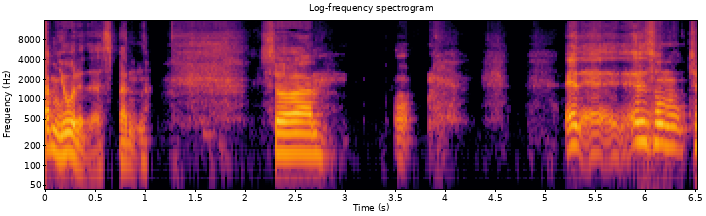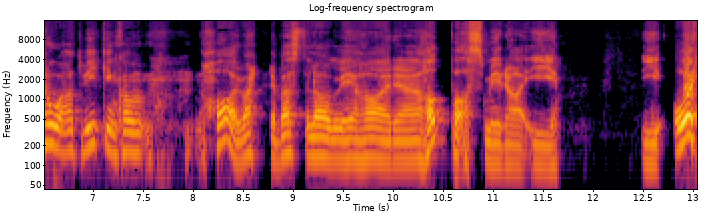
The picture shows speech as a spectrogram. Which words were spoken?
de gjorde det spennende. Så er, er, det sånn å tro at Viking kan, har vært det beste laget vi har uh, hatt på Aspmyra i, i år?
